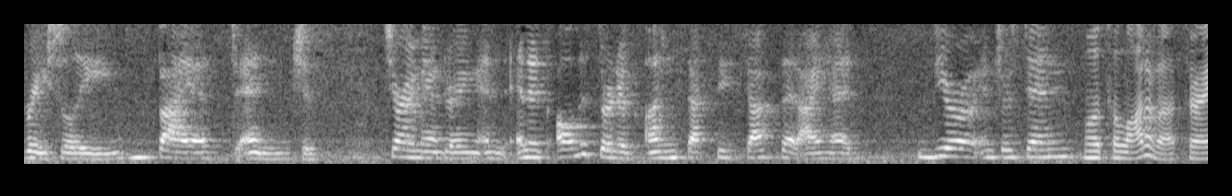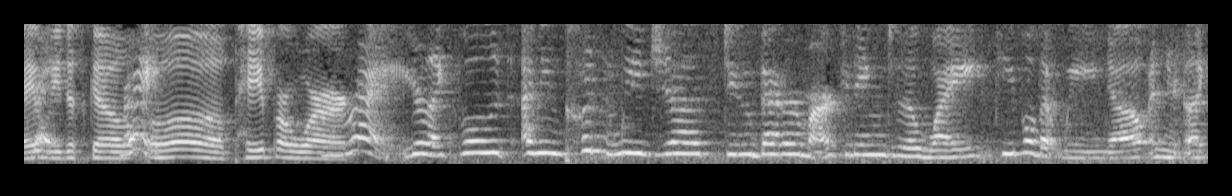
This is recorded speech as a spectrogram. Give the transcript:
racially biased and just gerrymandering and, and it's all this sort of unsexy stuff that I had zero interest in. Well, it's a lot of us, right? Right. We just go, Right. oh, paperwork. Right. You're like, well, I mean, couldn't we just do better marketing to the white people that we know? And you're like,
